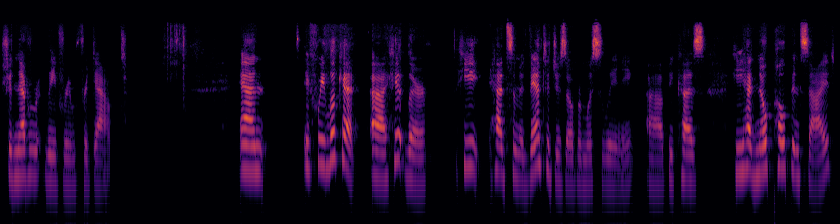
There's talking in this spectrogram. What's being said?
should never leave room for doubt. And if we look at uh, Hitler, he had some advantages over Mussolini uh, because he had no pope inside.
